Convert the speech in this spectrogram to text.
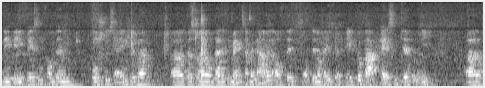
eine Idee gewesen von den Grundstückseigentümern, äh, dass man unter einem gemeinsamen Namen auftritt, ob der noch Eco-Park heißen wird oder nicht. Äh,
